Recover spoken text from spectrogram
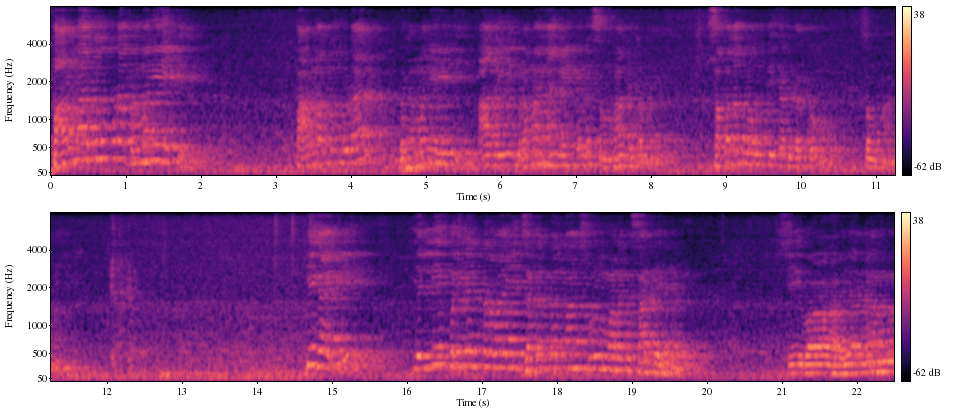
ಪಾರಮಾರ್ಥನೂ ಕೂಡ ಭ್ರಮಣೆ ಐತಿ. ಪಾರಮಾರ್ಥ ಕೂಡ ಭ್ರಮಣೆ ಐತಿ. ಆದರೆ ಈ ಭ್ರಮ ಹೆಂಗೈತಿ ಅಂದ್ರೆ ಸಂಹಾದಿ ಭ್ರಮ ಐತಿ. ಸಫಲ ಪ್ರವೃತ್ತಿ ಜಗತ್ತು ಸಂಹಾದಿ ಹೀಗಾಗಿ ಎಲ್ಲಿ ಪರ್ಯಂತರವಾಗಿ ಜಗತ್ತನ್ನ ಸುಳ್ಳು ಮಾಡಕ್ಕೆ ಸಾಧ್ಯ ಇಲ್ಲ ಶಿವಾಯ ನಮೋ.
